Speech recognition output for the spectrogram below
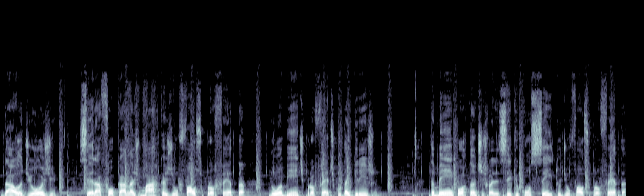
da aula de hoje será focar nas marcas de um falso profeta no ambiente profético da igreja. Também é importante esclarecer que o conceito de um falso profeta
